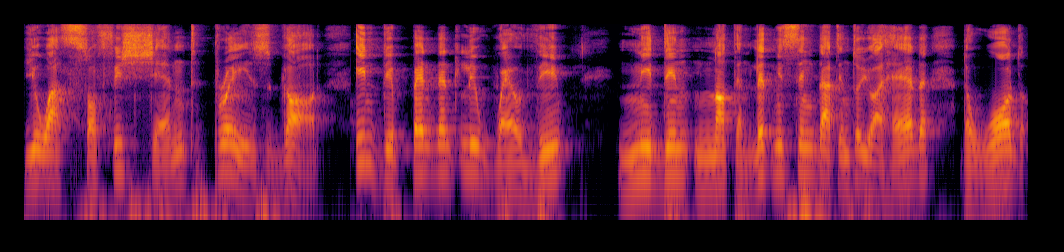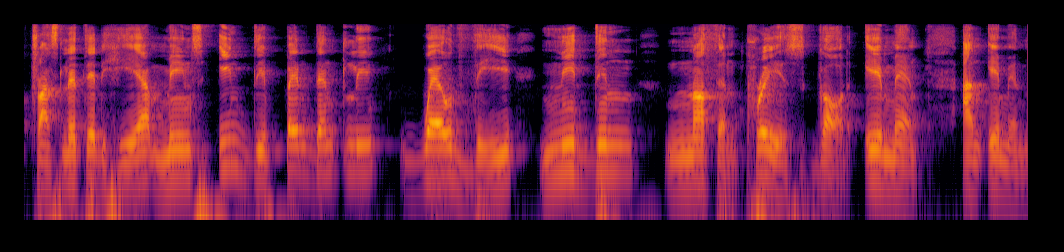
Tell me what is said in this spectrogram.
you are sufficient, praise God, independently wealthy, needing nothing. Let me sing that into your head. The word translated here means independently wealthy, needing nothing. Praise God. Amen and amen.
